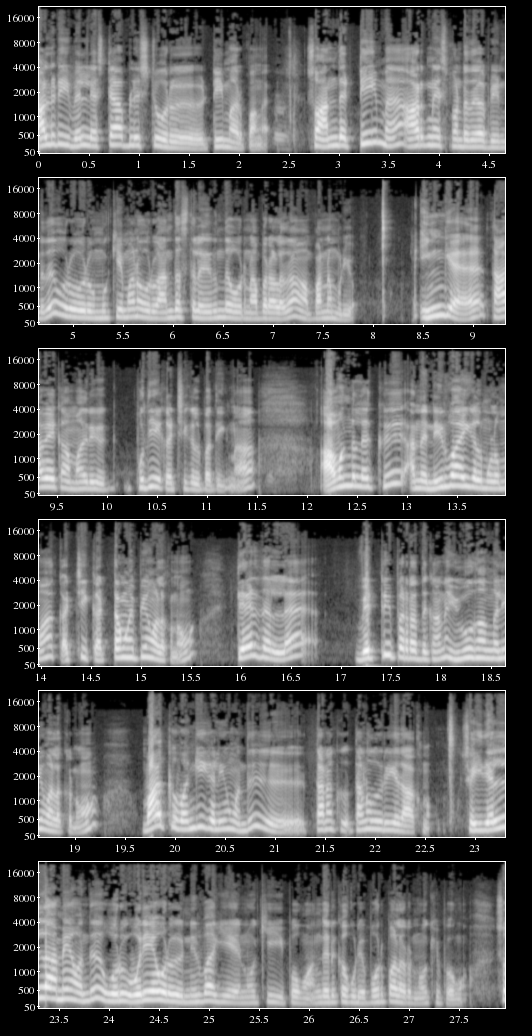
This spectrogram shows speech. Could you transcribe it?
ஆல்ரெடி வெல் எஸ்டாப்ளிஷ்டு ஒரு டீமாக இருப்பாங்க. ஸோ அந்த டீமை ஆர்கனைஸ் பண்ணுறது அப்படின்றது ஒரு ஒரு முக்கியமான ஒரு அந்தஸ்தில் இருந்த ஒரு நபரால் தான் பண்ண முடியும். இங்கே தாவேகா மாதிரி புதிய கட்சிகள் பார்த்திங்கன்னா அவங்களுக்கு அந்த நிர்வாகிகள் மூலமாக கட்சி கட்டமைப்பையும் வளர்க்கணும். தேர்தலில் வெற்றி பெறதுக்கான யூகங்களையும் வளர்க்கணும். வாக்கு வங்கிகளையும் வந்து தனக்கு தனதுரியதாக்கணும் ஸோ இது எல்லாமே வந்து ஒரு ஒரே ஒரு நிர்வாகியை நோக்கி போகும். அங்கே இருக்கக்கூடிய பொறுப்பாளரை நோக்கி போகும். ஸோ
